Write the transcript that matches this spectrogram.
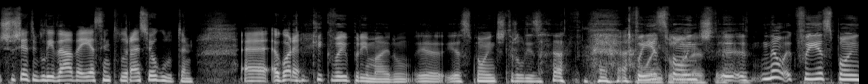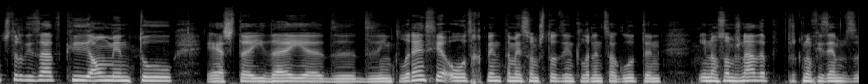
suscetibilidade a essa intolerância ao glúten. Uh, agora... O que é que veio primeiro? Esse pão industrializado? foi esse pão uh, Não, é foi esse pão industrializado que aumentou esta ideia de, de, intolerância ou de repente também somos todos intolerantes ao glúten e não somos nada porque não fizemos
